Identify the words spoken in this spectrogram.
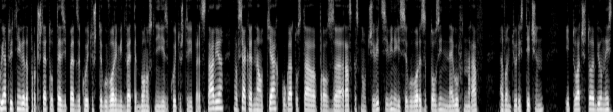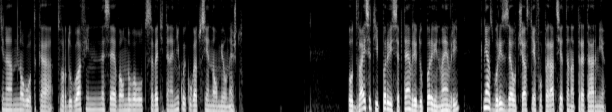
която и книга да прочетете от тези пет, за които ще говорим и двете бонус книги, за които ще ви представя. Във всяка една от тях, когато става въпрос за разказ на очевидци, винаги се говори за този негов нрав, авантюристичен и това, че той е бил наистина много така твърдоглав и не се е вълнувал от съветите на никой, когато си е наумил нещо. От 21 септември до 1 ноември княз Борис взе участие в операцията на Трета армия –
